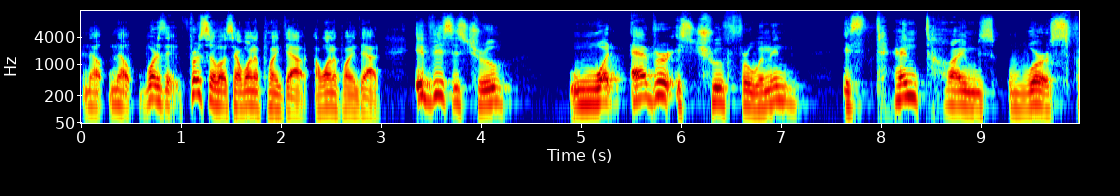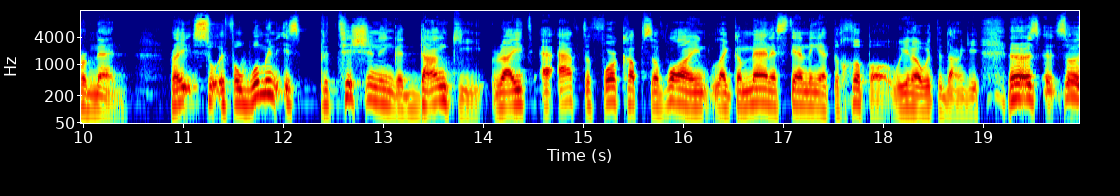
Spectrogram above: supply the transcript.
now, now, what is it? First of all, I want to point out, I want to point out, if this is true, whatever is true for women is 10 times worse for men right? So if a woman is petitioning a donkey, right, after four cups of wine, like a man is standing at the chuppah, you know, with the donkey. So,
